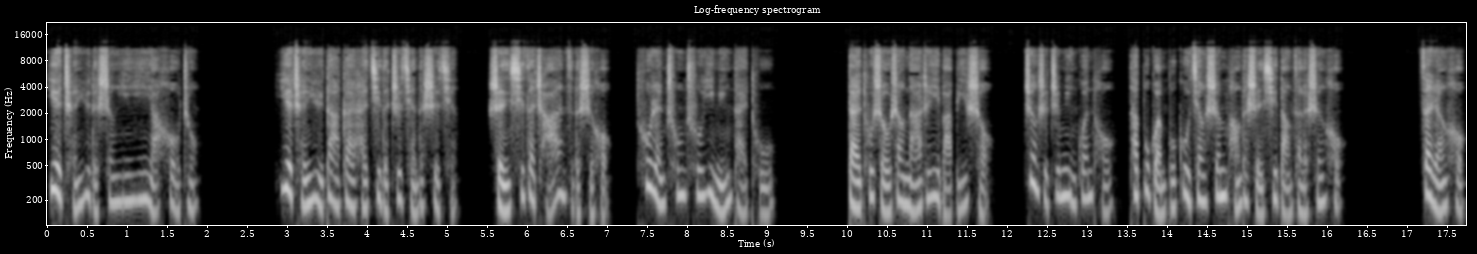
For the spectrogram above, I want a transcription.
叶晨玉的声音阴哑厚重。叶晨玉大概还记得之前的事情，沈西在查案子的时候。突然冲出一名歹徒，歹徒手上拿着一把匕首，正是致命关头，他不管不顾将身旁的沈西挡在了身后，再然后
